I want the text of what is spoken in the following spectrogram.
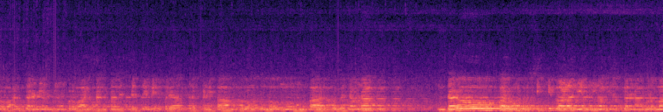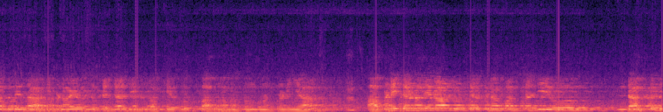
ਪ੍ਰਵਾਨ ਕਰਨੀ ਸਮੂਹ ਪਰਿਵਾਰ ਸੰਗਤਾਂ ਦੇ ਸਿਰ ਤੇ ਮਿਹਰ ਪ੍ਰਯਾਸ ਰੱਖਣੇ ਕਾਮ ਕ੍ਰੋਧ ਲੋਭ, ਮੋਹ, ਹੰਕਾਰ ਤੋਂ ਬਚਾਉਣਾ। ਦਰੋ ਘਰੋਂ ਸਿੱਖੀ ਵਾਲਾ ਜੀਵਨ ਨਮਸਤ ਕਰਨਾ, ਗੁਰਮਤਿ ਦੇ ਧਾਰਨੀ ਬਣਾਇਓ, ਸੁਚੱਜਾ ਜੀਵਨ ਬਖਸ਼ਿਓ ਸੁਖ ਭਾਵਨਾ ਮਨ ਸੰਗੁਣ ਪ੍ਰਣੀਆ ਆਪਣੇ ਚਰਨਾਂ ਦੇ ਨਾਲ ਜੁੜ ਕੇ ਰੱਖਣਾ ਪਾਤਸ਼ਾਹ ਜੀਓ। ਡਾਕਟਰ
